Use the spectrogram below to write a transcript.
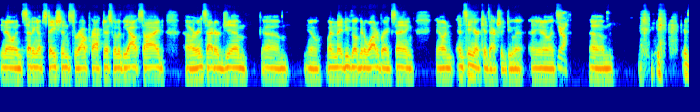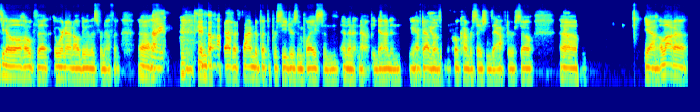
You know, and setting up stations throughout practice, whether it be outside uh, or inside our gym. Um, you know, when they do go get a water break, saying, you know, and, and seeing our kids actually do it. And, you know, it's Yeah. um, gives you a little hope that we're not all doing this for nothing. Uh, Right. and all this time to put the procedures in place and and then it not be done and you have to have Yeah. those difficult conversations after so um yeah a lot of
